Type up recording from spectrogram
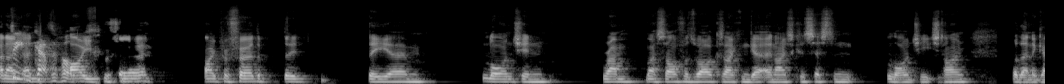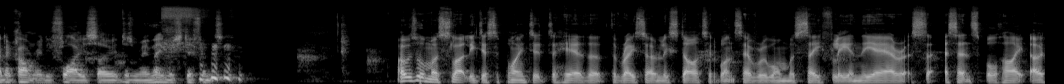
and, I, and catapult. I prefer I prefer the the, the um, launching ramp myself as well because I can get a nice consistent launch each time. But then again, I can't really fly, so it doesn't really make much difference. I was almost slightly disappointed to hear that the race only started once everyone was safely in the air at a sensible height. I,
